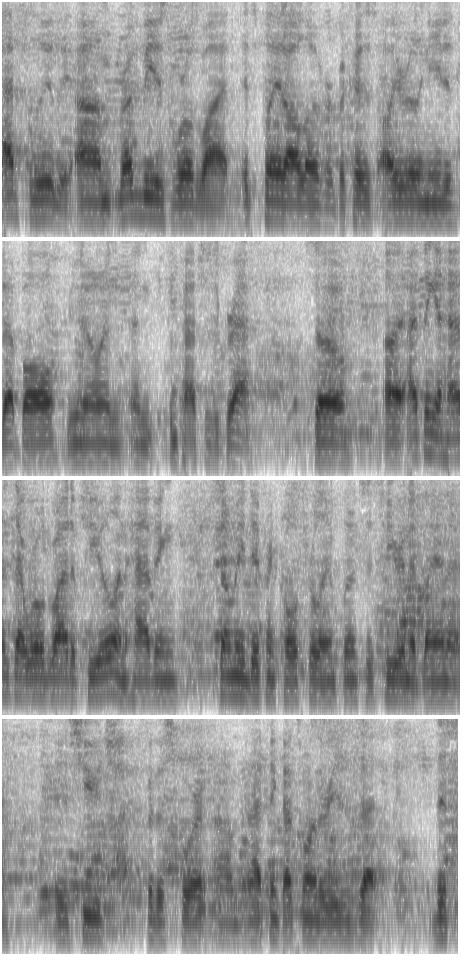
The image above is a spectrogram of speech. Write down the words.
Absolutely. Um, rugby is worldwide. It's played all over because all you really need is that ball, you know, and, and some patches of grass. So uh, I think it has that worldwide appeal, and having so many different cultural influences here in Atlanta is huge for the sport, um, and I think that's one of the reasons that this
